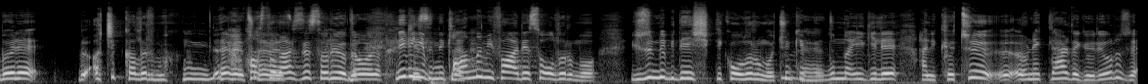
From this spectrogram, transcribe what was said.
böyle, böyle açık kalır mı? evet, Hastalar evet. size soruyordu. Doğru, Ne bileyim kesinlikle. anlam ifadesi olur mu? Yüzümde bir değişiklik olur mu? Çünkü Evet. bununla ilgili hani kötü e, örnekler de görüyoruz ya.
